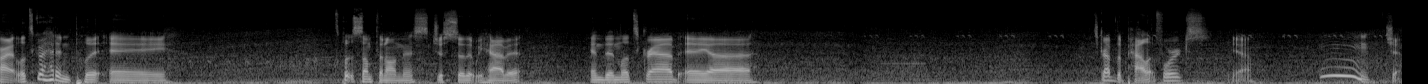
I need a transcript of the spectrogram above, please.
all right, let's go ahead and put a let's put something on this just so that we have it, and then let's grab a uh, let's grab the pallet forks. Yeah. Hmm. Check.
